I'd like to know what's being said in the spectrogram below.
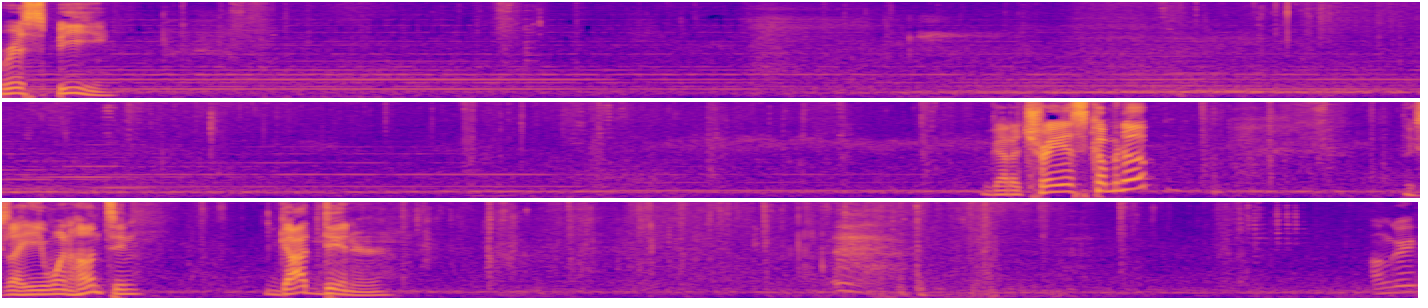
Crispy. We got Atreus coming up. Looks like he went hunting. Got dinner. Hungry?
